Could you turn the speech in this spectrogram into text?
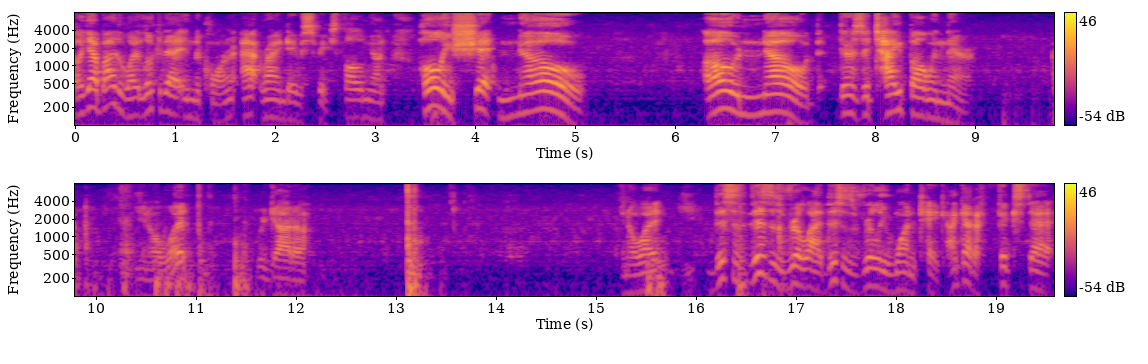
Oh, yeah, by the way, look at that in the corner. At Ryan Davis Speaks. Follow me on. Holy shit, no! Oh, no. There's a typo in there. You know what? We gotta. You know what? This is this is real life. This is really one take. I gotta fix that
